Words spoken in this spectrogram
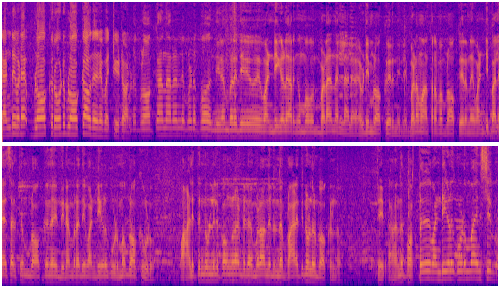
രണ്ട് ഇവിടെ ബ്ലോക്ക് റോഡ് ബ്ലോക്ക് ആവുന്നതിനെ പറ്റിയിട്ടാണ്. ബ്ലോക്ക് എന്ന് പറഞ്ഞാൽ ഇവിടെ ഇപ്പോൾ ദിനംപ്രതി വണ്ടികൾ ഇറങ്ങുമ്പോൾ ഇവിടെ എന്നല്ലല്ലോ എവിടെയും ബ്ലോക്ക് വരുന്നില്ല? ഇവിടെ മാത്രം ഇപ്പം ബ്ലോക്ക് വരുന്നത്. വണ്ടി പല സ്ഥലത്തും ബ്ലോക്ക് ദിനംപ്രതി വണ്ടികൾ കൂടുമ്പോൾ ബ്ലോക്ക് കൂടും. പാളയത്തിന്റെ ഉള്ളിൽ ഇപ്പോൾ നിങ്ങൾ കണ്ടിട്ടുണ്ട് ഇവിടെ വന്നിട്ടുണ്ട് പാളയത്തിന്റെ ഉള്ളിൽ ബ്ലോക്ക് ഉണ്ടോ? അങ്ങനെ പുറത്ത് വണ്ടികൾ കൂടുമ്പോൾ അനുസരിച്ച്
